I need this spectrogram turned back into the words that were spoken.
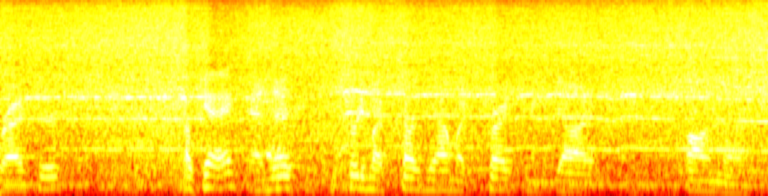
pressure, Okay. and this pretty much tells you how much pressure you got on the.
